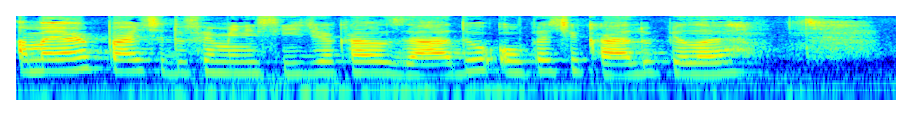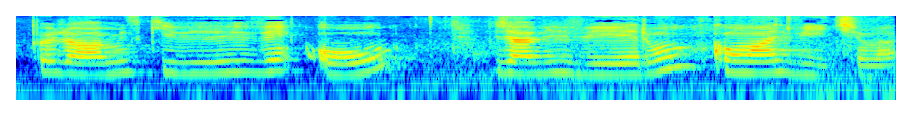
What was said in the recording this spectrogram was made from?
A maior parte do feminicídio é causado ou praticado pela, por homens que vivem ou já viveram com a vítima.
